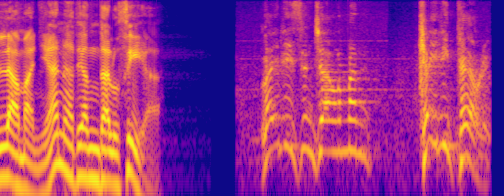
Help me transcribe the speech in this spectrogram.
La mañana de Andalucía. Ladies and gentlemen, Katy Perry.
